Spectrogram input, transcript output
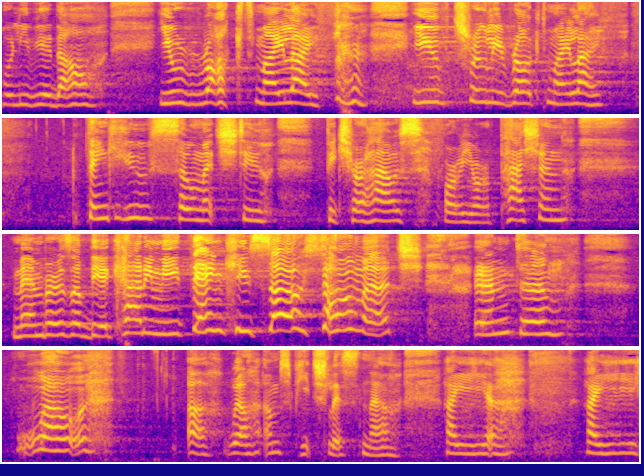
Olivier Dahan, you rocked my life. You've truly rocked my life. Thank you so much to Picturehouse for your passion. Members of the Academy, thank you so, so much. And, um, uh, well, I'm speechless now. I, uh, I,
